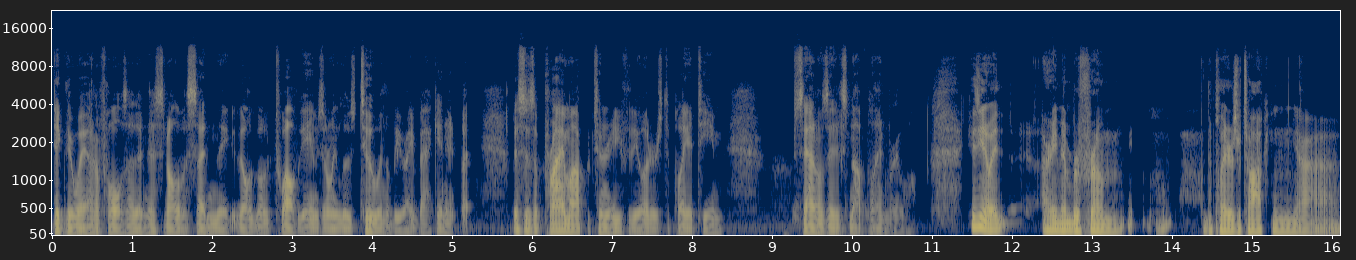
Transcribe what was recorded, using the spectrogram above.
dig their way out of holes other than this, and all of a sudden they they'll go 12 games and only lose two, and they'll be right back in it. But this is a prime opportunity for the Oilers to play a team San Jose that's not playing very well. Because, you know, it, I remember from the players were talking, uh,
